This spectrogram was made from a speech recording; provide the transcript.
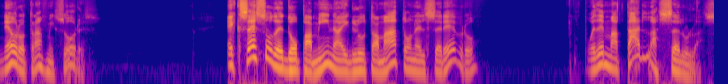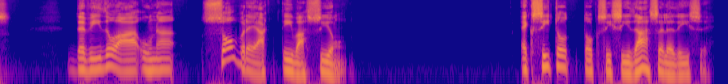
neurotransmisores. Exceso de dopamina y glutamato en el cerebro puede matar las células debido a una sobreactivación. Excitotoxicidad se le dice.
